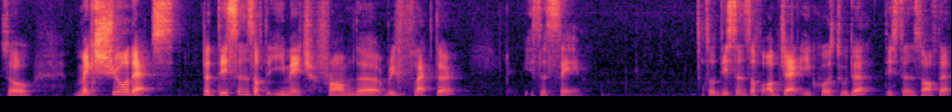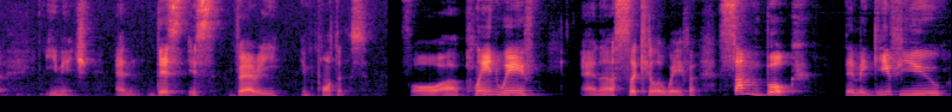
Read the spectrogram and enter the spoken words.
So make sure that the distance of the image from the reflector is the same. So distance of object equals to the distance of the image and this is very important for a plane wave and a circular wave. Some book they may give you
